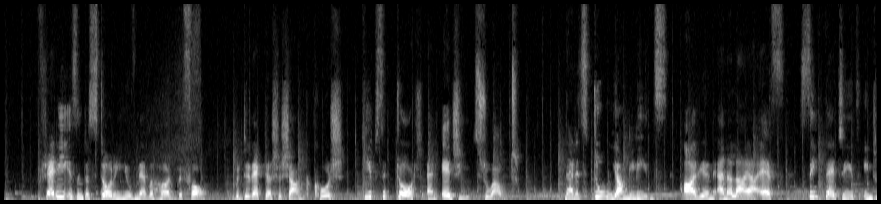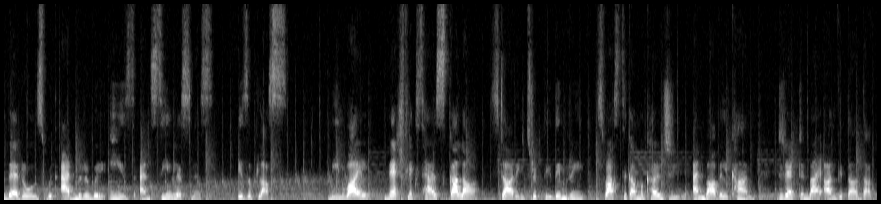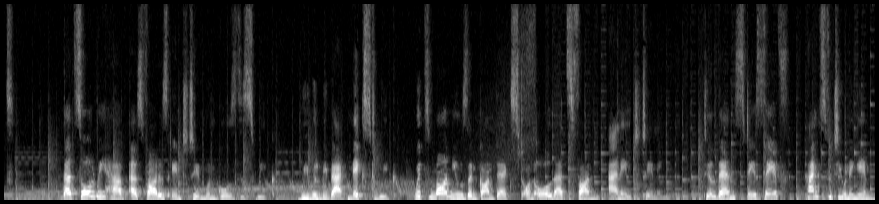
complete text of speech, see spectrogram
Freddy isn't a story you've never heard before, but director Shashank Ghosh keeps it taut and edgy throughout. That is two young leads, Aaryan and Alaya F, sink their teeth into their roles with admirable ease and seamlessness is a plus. Meanwhile, Netflix has Qala, starring Tripti Dimri, Swastika Mukherjee, and Babil Khan, directed by Anvita Dutt. That's all we have as far as entertainment goes this week. We will be back next week with more news and context on all that's fun and entertaining. Till then, stay safe. Thanks for tuning in.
